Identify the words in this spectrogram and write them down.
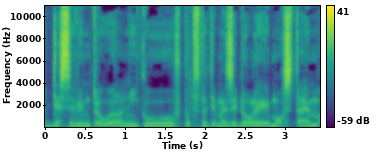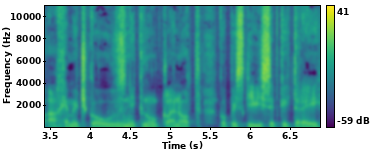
děsivém trůhelníku v podstatě mezi doly, mostem a chemičkou vzniknul klenot kopický výsypky, který,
